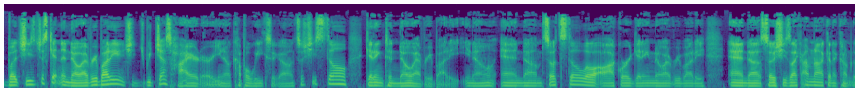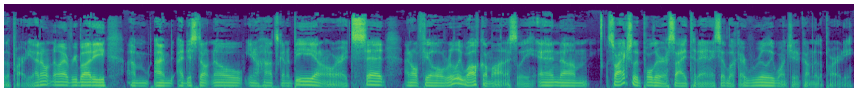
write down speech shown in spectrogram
but she's just getting to know everybody. And she we just hired her, you know, a couple weeks ago, and so she's still getting to know everybody, you know, and um, so it's still a little awkward getting to know everybody. and uh, so she's like, I'm not going to come to the party. I don't know everybody. I'm I'm I just don't know you know how it's going to be. I don't know where I'd sit. I don't feel really welcome, honestly. And um, so I actually pulled her aside today and I said, "Look, I really want you to come to the party,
